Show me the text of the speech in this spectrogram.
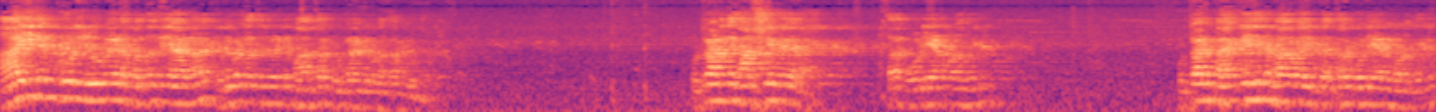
ആയിരം കോടി രൂപയുടെ പദ്ധതിയാണ് കുടിവെള്ളത്തിന് വേണ്ടി മാത്രം കുട്ടനാട്ടിൽ നടത്താൻ പോകുന്നത്. കുട്ടനാടിന്റെ കാർഷിക മേഖല എത്ര കോടിയാണ് മുടങ്ങുന്നത് കുട്ടനാട് പാക്കേജിന്റെ ഭാഗമായി ഇപ്പൊ എത്ര കോടിയാണ് മുടക്കുന്നത്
